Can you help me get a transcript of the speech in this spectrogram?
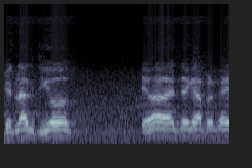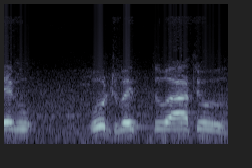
કેટલાક જીઓ એવા હોય છે કે આપણે કહીએ ઉઠ ભાઈ, તું આ છું.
